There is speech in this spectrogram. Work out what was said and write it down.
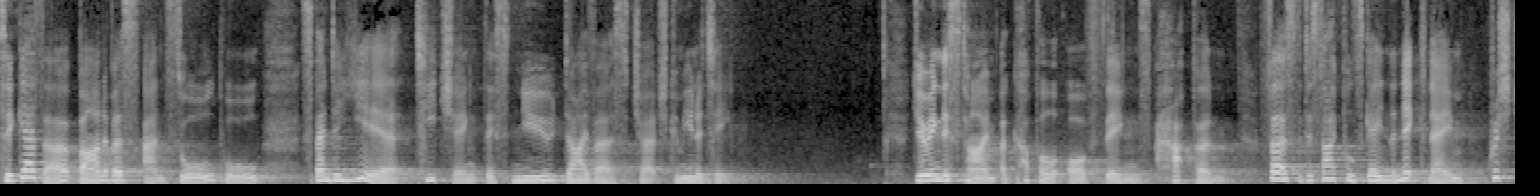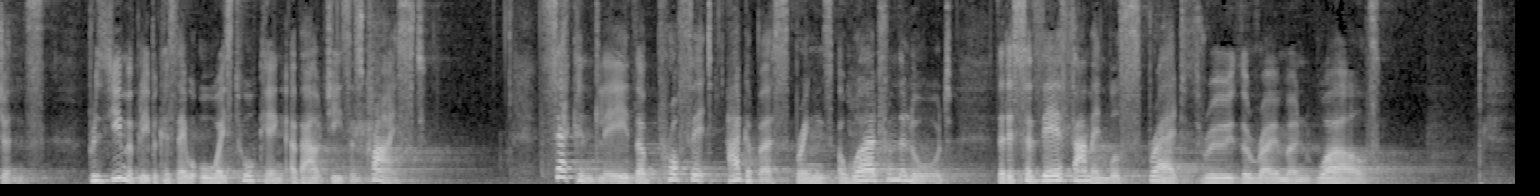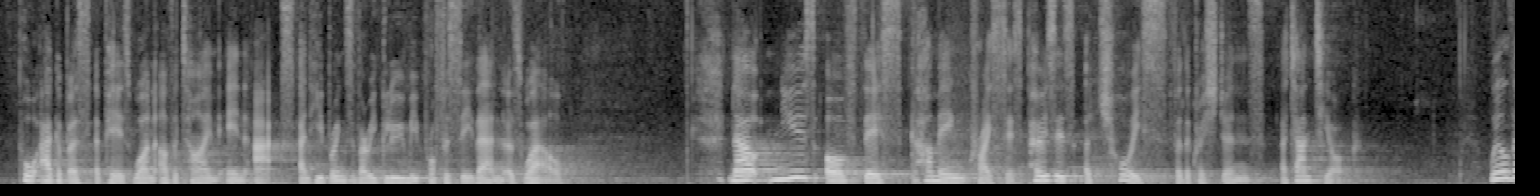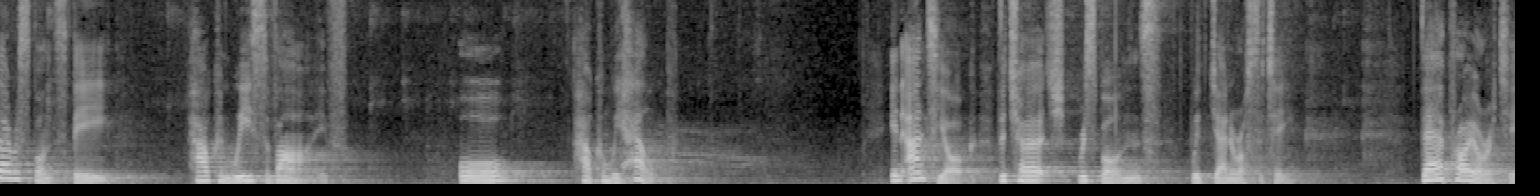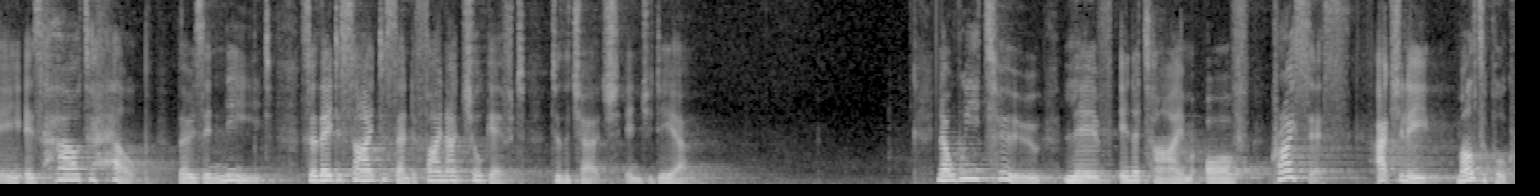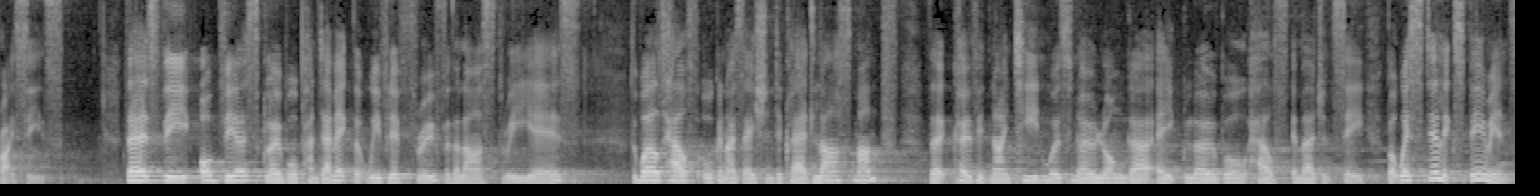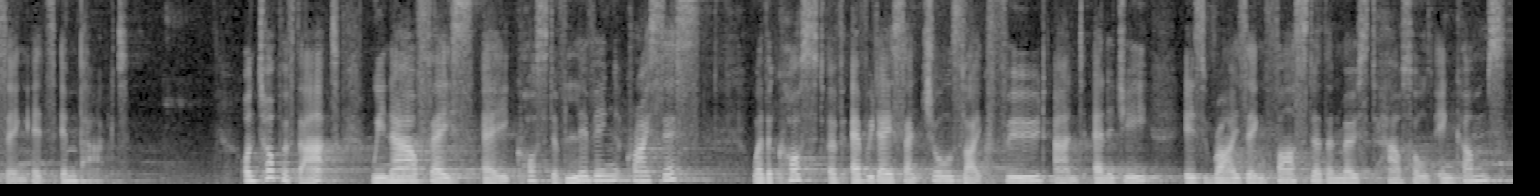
Together, Barnabas and Saul, Paul, spend a year teaching this new diverse church community. During this time, a couple of things happen. First, the disciples gain the nickname Christians, presumably because they were always talking about Jesus Christ. Secondly, the prophet Agabus brings a word from the Lord that a severe famine will spread through the Roman world. Poor Agabus appears one other time in Acts, and he brings a very gloomy prophecy then as well. Now, news of this coming crisis poses a choice for the Christians at Antioch. Will their response be, How can we survive? Or, How can we help? In Antioch, the church responds with generosity. Their priority is how to help those in need, so they decide to send a financial gift to the church in Judea. Now, we too live in a time of crisis, actually, multiple crises. There's the obvious global pandemic that we've lived through for the last three years. The World Health Organization declared last month that COVID 19 was no longer a global health emergency, but we're still experiencing its impact. On top of that, we now face a cost of living crisis where the cost of everyday essentials like food and energy is rising faster than most household incomes.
